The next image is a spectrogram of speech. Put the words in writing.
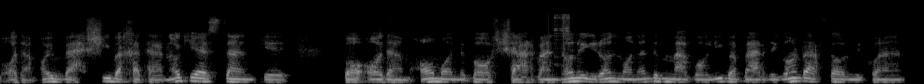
آدم های وحشی و خطرناکی هستند که با آدم ها با شهروندان ایران مانند موالی و بردگان رفتار می‌کنند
